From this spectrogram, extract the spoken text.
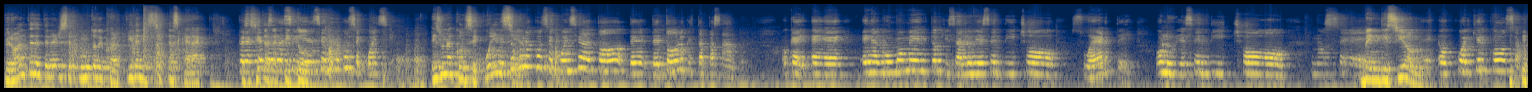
pero antes de tener ese punto de partida necesitas carácter, Pero es que la actitud. resiliencia es una consecuencia. Es una consecuencia. es una consecuencia de todo, de, de todo lo que está pasando. Ok, eh, en algún momento quizás le hubiesen dicho suerte o le hubiesen dicho, no sé, Bendición. eh, o cualquier cosa.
